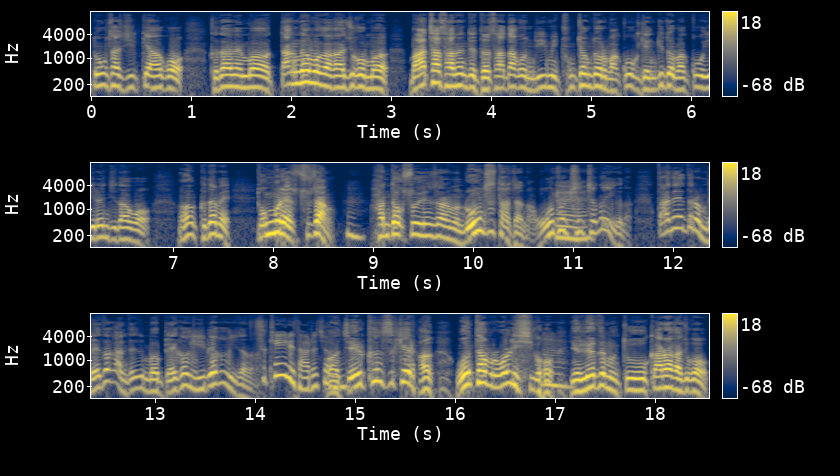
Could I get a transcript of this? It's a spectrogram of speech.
농사 짓게 하고 그 다음에 뭐 땅 넘어가 가지고 뭐 마차 사는데 더 싸다고 님이 충청도로 바꾸고 경기도 바꾸고 이런 짓 하고 어 그 다음에 동물의 수장 음. 한덕수 이런 사람은 론스타잖아 5조 네. 7천 억이거든 딴 애들은 택도 안 되지 뭐 100억 200억이잖아 스케일이 다르죠. 어, 제일 큰 스케일 한 one top으로 올리시고 음. 18명 쭉 깔아가지고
